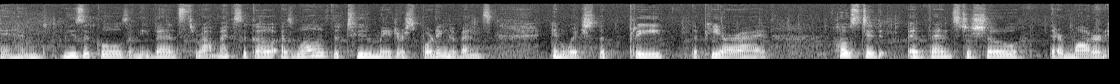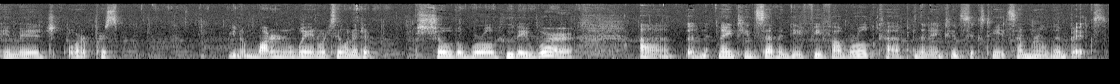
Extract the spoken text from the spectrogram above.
and musicals and events throughout Mexico, as well as the two major sporting events in which the PRI, the PRI, hosted events to show their modern image or pers- you know modern way in which they wanted to show the world who they were. Uh, the 1970 FIFA World Cup and the 1968 Summer Olympics.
